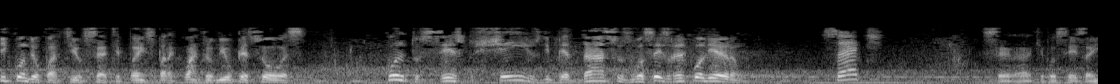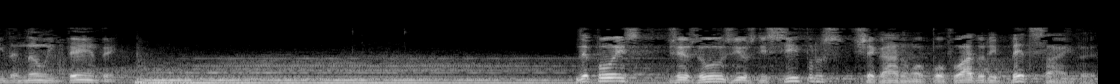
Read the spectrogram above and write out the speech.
E quando eu parti os sete pães para quatro mil pessoas, quantos cestos cheios de pedaços vocês recolheram? Sete. Será que vocês ainda não entendem? Depois, Jesus e os discípulos chegaram ao povoado de Betsaida.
